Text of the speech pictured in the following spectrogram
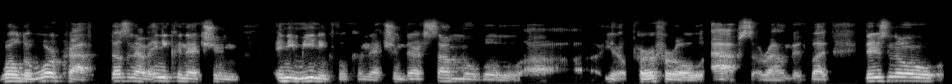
World of Warcraft doesn't have any connection, any meaningful connection. There are some mobile, uh, you know, peripheral apps around it, but there's no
